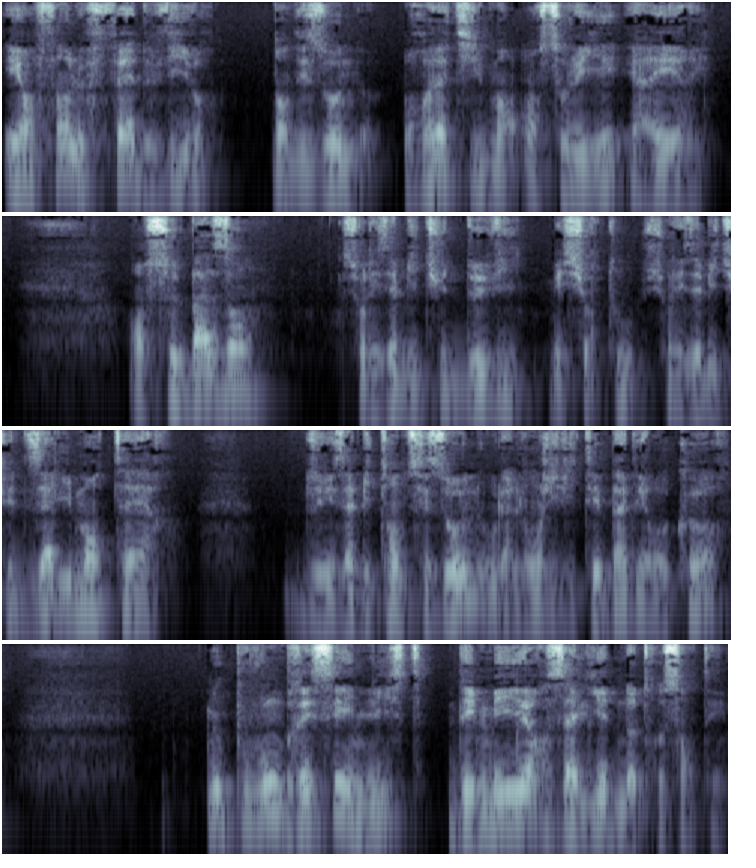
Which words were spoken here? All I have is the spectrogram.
et enfin le fait de vivre dans des zones relativement ensoleillées et aérées. En se basant sur les habitudes de vie, mais surtout sur les habitudes alimentaires des habitants de ces zones où la longévité bat des records, nous pouvons dresser une liste des meilleurs alliés de notre santé.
